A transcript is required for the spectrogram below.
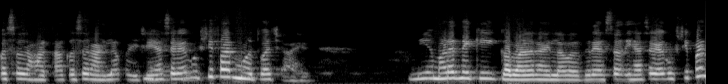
कसं राहता कसं राहायला पाहिजे या सगळ्या गोष्टी फार महत्त्वाच्या आहेत. मी म्हणत नाही की गबाळा राहायला वगैरे असं ह्या सगळ्या गोष्टी पण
